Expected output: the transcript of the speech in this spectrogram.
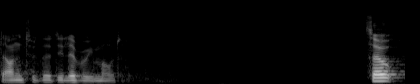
down into the delivery mode. So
